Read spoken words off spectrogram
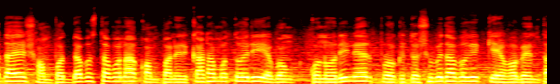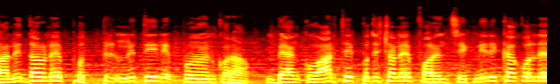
আদায়ে সম্পদ ব্যবস্থাপনা কোম্পানির কাঠামো তৈরি এবং কোনো ঋণের প্রকৃত সুবিধাভোগী কে হবেন তা নির্ধারণে নীতি প্রণয়ন করা। ব্যাংক ও আর্থিক প্রতিষ্ঠানে ফরেনসিক নিরীক্ষা করলে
